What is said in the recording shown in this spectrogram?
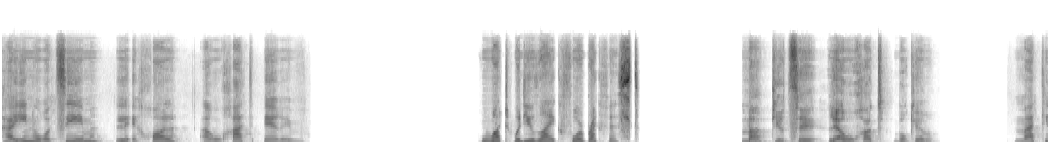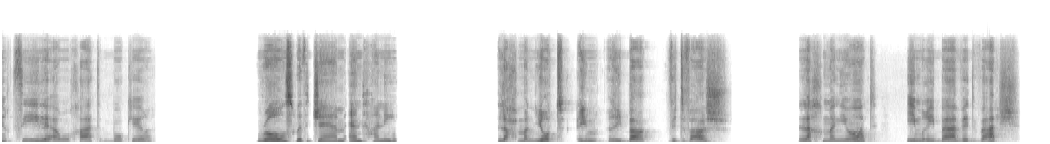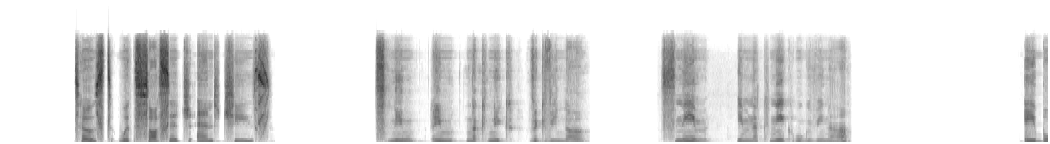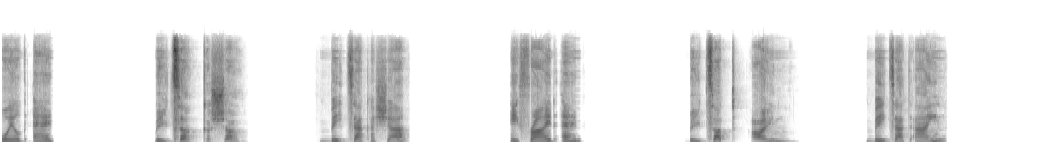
היינו רוצים לאכול ארוחת ערב. What would you like for breakfast? מה תרצה לארוחת בוקר? מה תרצי לארוחת בוקר? Rolls with jam and honey? לחמניות עם ריבה ודבש? לחמניות עם ריבה ודבש? Toast with sausage and cheese? צנים עם נקניק וגבינה? צנים עם נקניק וגבינה? A boiled egg? ביצה קשה? ביצה קשה? A fried egg? ביצת עין? ביצת עין?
